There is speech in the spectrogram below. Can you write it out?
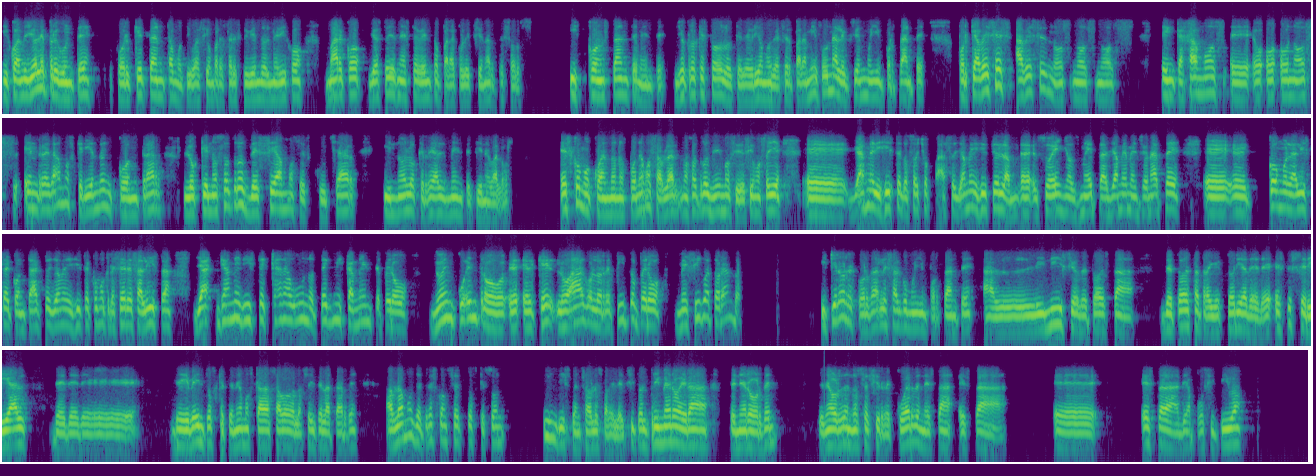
Y cuando yo le pregunté por qué tanta motivación para estar escribiendo, él me dijo, Marco, yo estoy en este evento para coleccionar tesoros. Y constantemente, yo creo que es todo lo que deberíamos de hacer. Para mí fue una lección muy importante, porque a veces, a veces nos, nos, nos, encajamos eh, o, nos enredamos queriendo encontrar lo que nosotros deseamos escuchar y no lo que realmente tiene valor. Es como cuando nos ponemos a hablar nosotros mismos y decimos, oye, eh, ya me dijiste los ocho pasos, ya me dijiste eh, sueños, metas, ya me mencionaste cómo la lista de contactos, ya me dijiste cómo crecer esa lista, ya, ya me diste cada uno técnicamente, pero no encuentro el, que lo hago, lo repito, pero me sigo atorando. Y quiero recordarles algo muy importante al inicio de toda esta, de toda esta trayectoria de, este serial de, eventos que tenemos cada sábado a las 6 de la tarde, hablamos de tres conceptos que son indispensables para el éxito. El primero era tener orden. Tener orden, no sé si recuerden esta, esta, eh, esta diapositiva.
